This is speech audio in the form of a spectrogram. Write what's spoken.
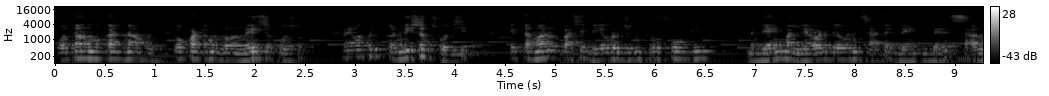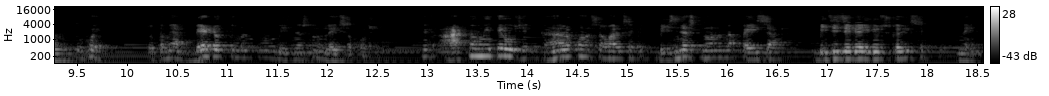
પોતાનું મકાન ના હોય, તો પણ તમે લોન લઈ શકો છો. પણ એમાં થોડી કન્ડિશન્સ હોય છે કે તમારું પાસે બે વર્ષ જૂનું પ્રૂફ હોવું જોઈએ અને બેંકમાં લેવડ દેવડની સાથે બેંક બેલેન્સ સારું રહેતું હોય તો તમે આ બે ડોક્યુમેન્ટ બિઝનેસ લોન લઈ શકો છો. મિત્રો આઠમું મિત એવું છે ઘણા લોકોનો સવાલ છે કે બિઝનેસ લોનના પૈસા બીજી જગ્યાએ યુઝ કરી શકીએ? નહીં.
